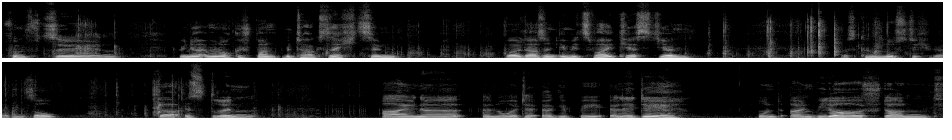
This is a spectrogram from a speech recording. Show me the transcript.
15. Ich bin ja immer noch gespannt mit Tag 16, weil da sind irgendwie zwei Kästchen. Das kann lustig werden. So, da ist drin eine erneute RGB-LED und ein Widerstand.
